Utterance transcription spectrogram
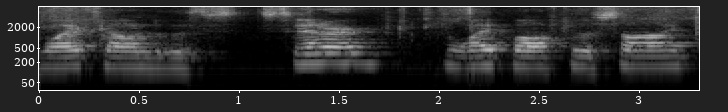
wipe down to the center, wipe off to the side,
